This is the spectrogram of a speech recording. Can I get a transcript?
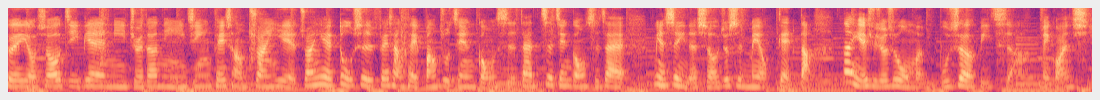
所以有时候，即便你觉得你已经非常专业，专业度是非常可以帮助这间公司，但这间公司在面试你的时候就是没有 get 到，那也许就是我们不适合彼此啊，没关系。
